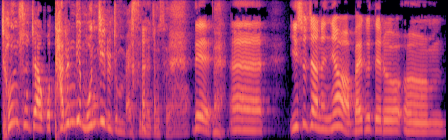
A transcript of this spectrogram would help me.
전수자하고 다른 게 뭔지를 좀 말씀해 주세요. 네, 네. 어, 이수자는요 말 그대로 음,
